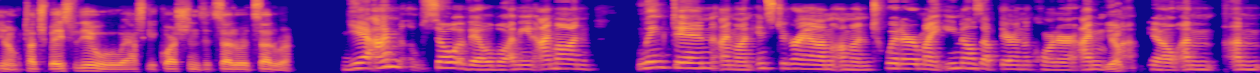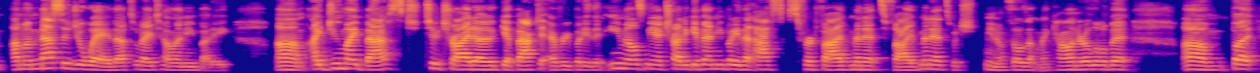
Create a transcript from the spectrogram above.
you know, touch base with you or ask you questions, et cetera, et cetera? Yeah, I'm so available. I mean, I'm on LinkedIn, I'm on Instagram, I'm on Twitter. My email's up there in the corner. I'm, Yep. uh, you know, I'm I'm I'm a message away. That's what I tell anybody. Um, I do my best to try to get back to everybody that emails me. I try to give anybody that asks for five minutes, five minutes, which you know fills up my calendar a little bit. Um, but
